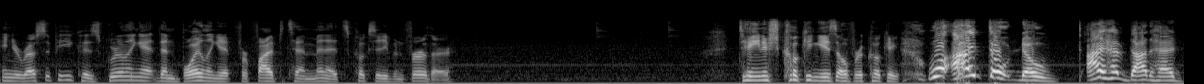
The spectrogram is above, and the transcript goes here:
in your recipe because grilling it then boiling it for 5 to 10 minutes cooks it even further. Danish cooking is overcooking. Well, I don't know. I have not had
